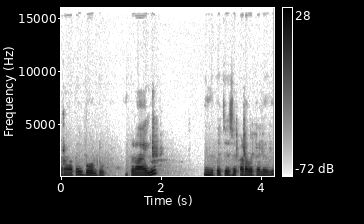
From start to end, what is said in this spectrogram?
తర్వాత ఈ బోల్టు. ఇక్కడ ఆయిల్ కిందకి వచ్చేసి కడబెట్టలేదు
